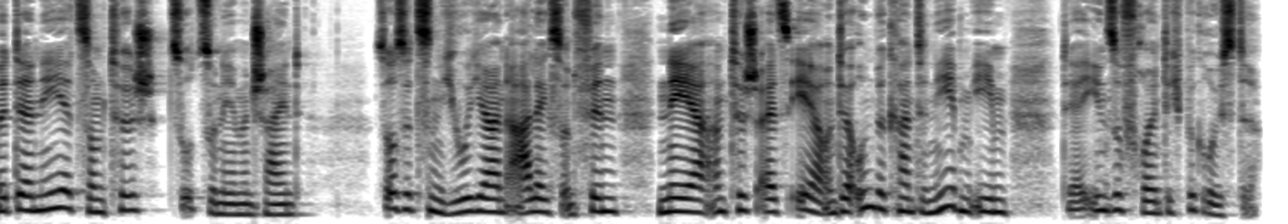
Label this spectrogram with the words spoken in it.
mit der Nähe zum Tisch zuzunehmen scheint. So sitzen Julian, Alex und Finn näher am Tisch als er und der Unbekannte neben ihm, der ihn so freundlich begrüßte.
